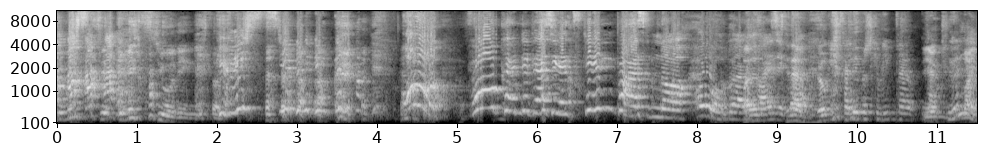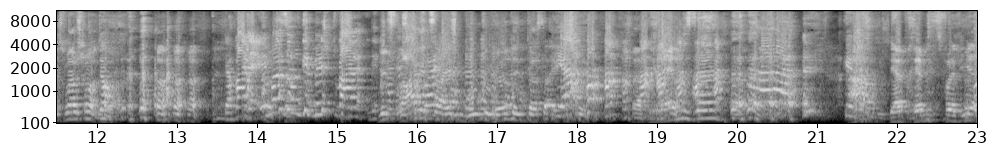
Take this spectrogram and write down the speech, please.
Gewichts, Gewichtstuning ist das. Gewichtstuning. oh, wo könnte das jetzt hinpassen noch? Oh, das Also, weiß ich da wirklich übrig geblieben? Ja, Natürlich. Manchmal schon. Doch. Da war da immer so ein gemischt war. Mit Fragezeichen, wo gehört denn das eigentlich? Ja, Bremse. genau. Ach, wer bremst, verliert.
